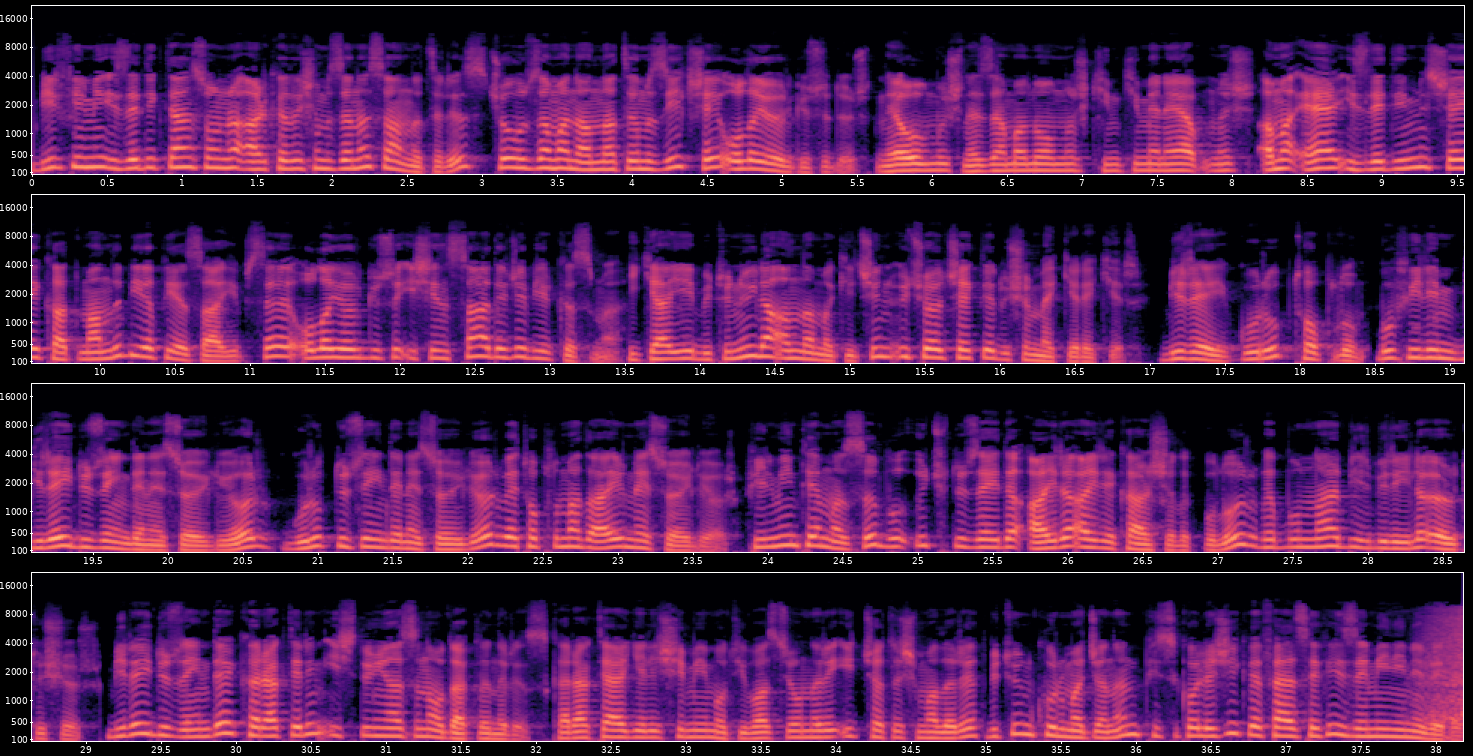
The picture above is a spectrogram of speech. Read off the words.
Bir filmi izledikten sonra arkadaşımıza nasıl anlatırız? Çoğu zaman anlattığımız ilk şey olay örgüsüdür. Ne olmuş, ne zaman olmuş, kim kime ne yapmış. Ama eğer izlediğimiz şey katmanlı bir yapıya sahipse olay örgüsü işin sadece bir kısmı. Hikayeyi bütünüyle anlamak için üç ölçekte düşünmek gerekir. Birey, grup, toplum. Bu film birey düzeyinde ne söylüyor, grup düzeyinde ne söylüyor ve topluma dair ne söylüyor? Filmin teması bu üç düzeyde ayrı ayrı karşılık bulur ve bunlar birbiriyle örtüşür. Birey düzeyinde karakterin iç dünyasına odaklanırız. Karakter gelişimi, motivasyonları, iç çatışmaları bütün kurmacanın psikolojik ve felsefi zeminini verir.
